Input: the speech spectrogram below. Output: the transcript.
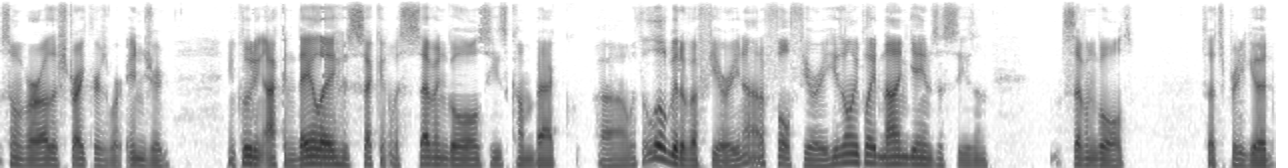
some of our other strikers were injured, including Akindele, who's second with seven goals. He's come back uh, with a little bit of a fury, not a full fury. He's only played nine games this season, seven goals. So that's pretty good.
